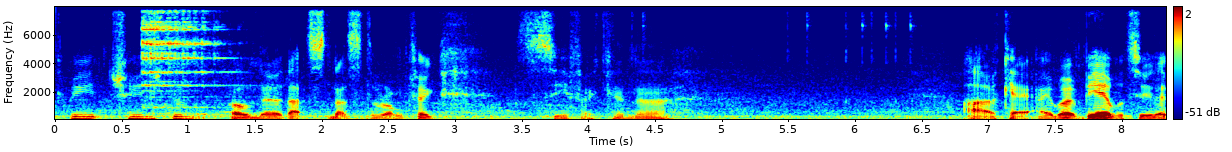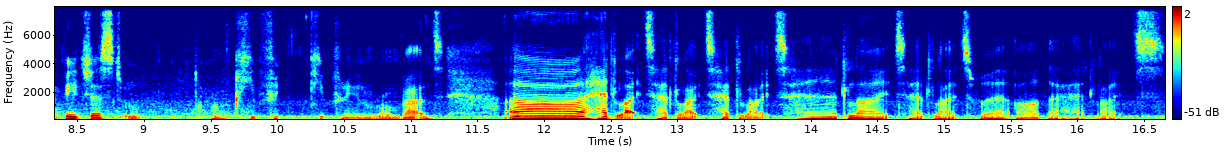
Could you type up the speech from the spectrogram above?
Can we change them? Oh no, that's that's the wrong thing. Let's see if I can. Uh... Ah, okay, I won't be able to. Let me just... ooh, I'll keep, keep putting the wrong buttons. Uh, headlights, headlights, headlights, headlights, headlights. Where are the headlights?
